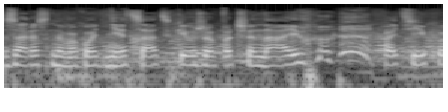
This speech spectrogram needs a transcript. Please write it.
зараз навагоднія цацкі ўжо пачынаю паціху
